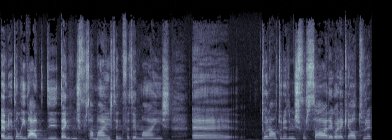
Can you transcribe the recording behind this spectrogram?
a mentalidade de tenho que me esforçar mais, tenho que fazer mais. Uh, estou na altura de me esforçar, agora é que é a altura.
